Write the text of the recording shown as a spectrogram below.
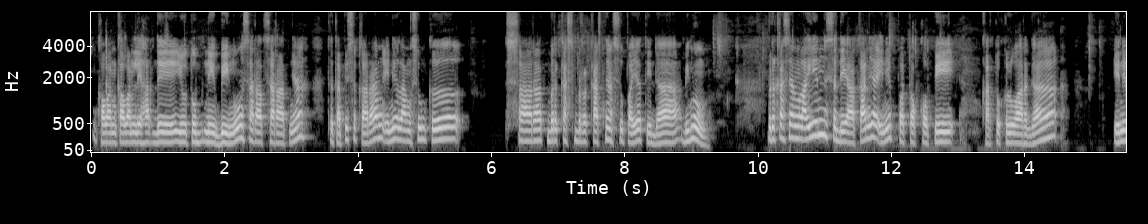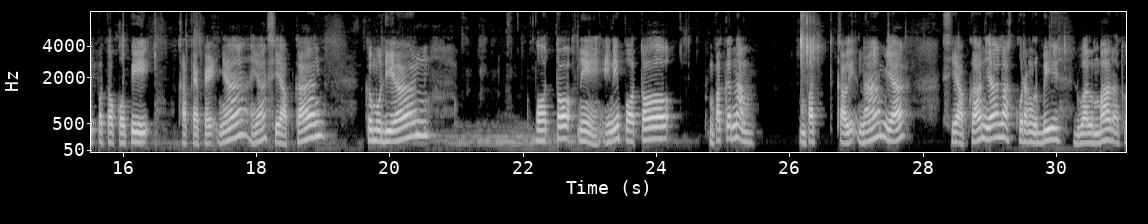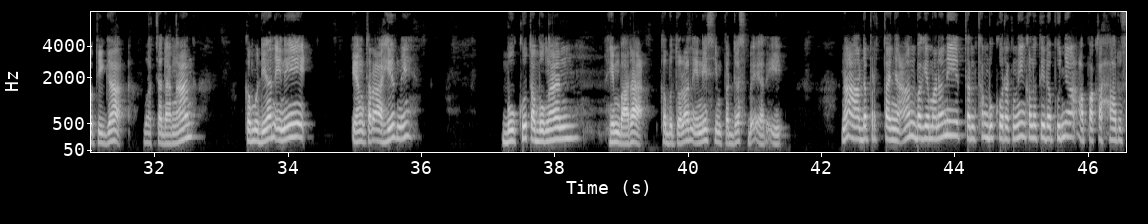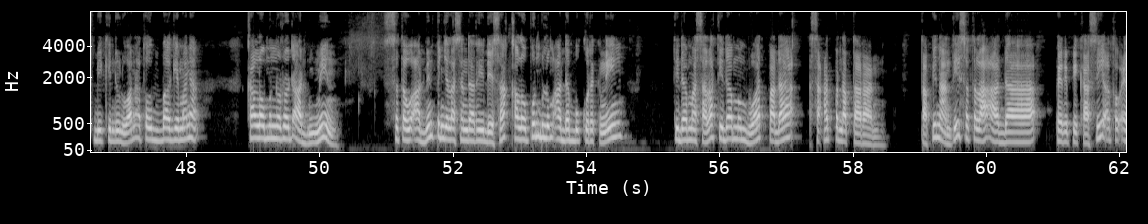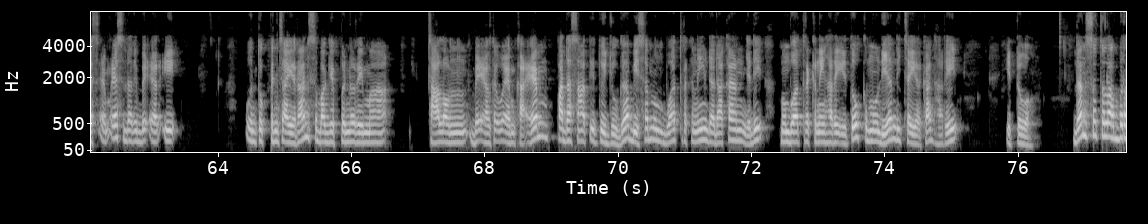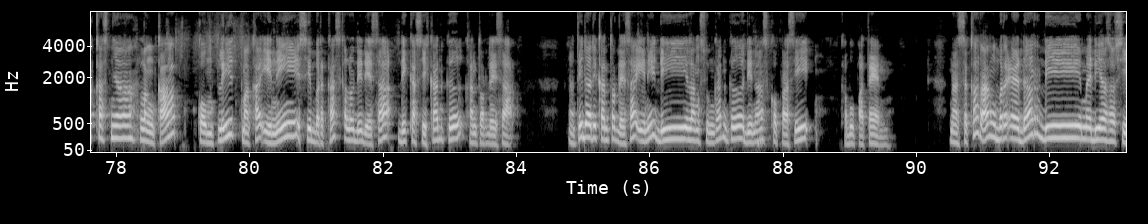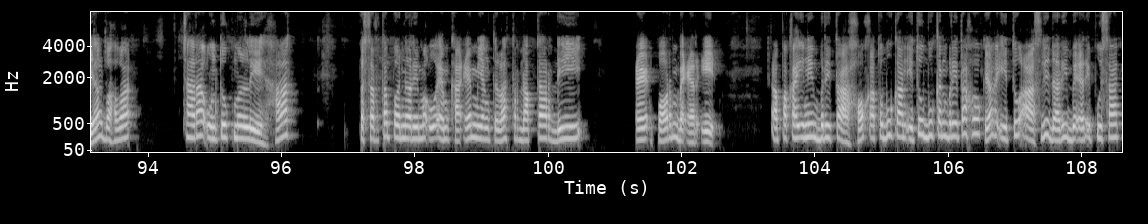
kawan-kawan lihat di YouTube nih bingung syarat-syaratnya tetapi sekarang ini langsung ke syarat berkas-berkasnya supaya tidak bingung. Berkas yang lain sediakan ya. Ini fotokopi kartu keluarga, ini fotokopi KTP-nya ya, siapkan. Kemudian foto nih, ini foto 4 ke 6. 4 kali 6 ya. Siapkan ya lah kurang lebih dua lembar atau tiga buat cadangan. Kemudian ini yang terakhir nih buku tabungan Himbara. Kebetulan ini Simpedes BRI. Nah, ada pertanyaan bagaimana nih tentang buku rekening kalau tidak punya, apakah harus bikin duluan atau bagaimana? Kalau menurut admin, setahu admin penjelasan dari desa, kalaupun belum ada buku rekening, tidak masalah tidak membuat pada saat pendaftaran. Tapi nanti setelah ada verifikasi atau SMS dari BRI untuk pencairan sebagai penerima calon BLT UMKM pada saat itu juga bisa membuat rekening dadakan. Jadi membuat rekening hari itu kemudian dicairkan hari itu. Dan setelah berkasnya lengkap, komplit, maka ini si berkas kalau di desa dikasihkan ke kantor desa. Nanti dari kantor desa ini dilangsungkan ke Dinas Koperasi Kabupaten. Nah, sekarang beredar di media sosial bahwa cara untuk melihat peserta penerima UMKM yang telah terdaftar di e-form BRI. Apakah ini berita hoax atau bukan? Itu bukan berita hoax ya, itu asli dari BRI Pusat.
